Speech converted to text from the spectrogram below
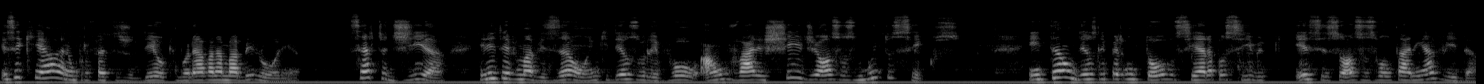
Ezequiel era um profeta judeu que morava na Babilônia. Certo dia, ele teve uma visão em que Deus o levou a um vale cheio de ossos muito secos. Então Deus lhe perguntou se era possível que esses ossos voltarem à vida.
